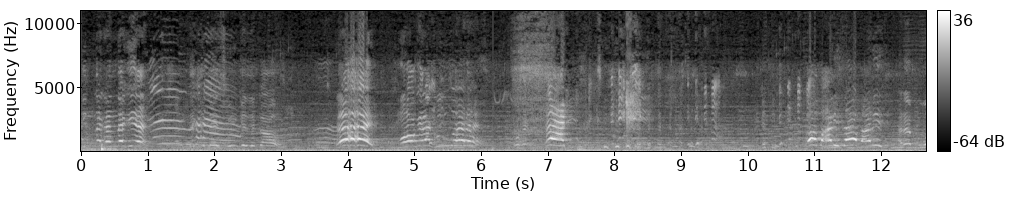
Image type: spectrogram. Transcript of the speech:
कितना गंदगी है। सुन के दिखाओ। ए, मोगरा खुशबू आ रहा है। ओ बारिश आ बारिश अरे ओ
